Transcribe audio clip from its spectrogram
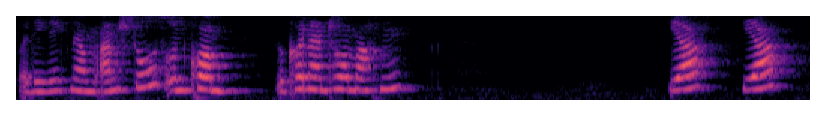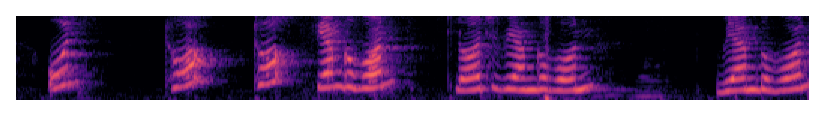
Weil die Gegner haben Anstoß. Und komm, wir können ein Tor machen. Ja, ja. Und Tor, Tor. Wir haben gewonnen. Leute, wir haben gewonnen. Wir haben gewonnen.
